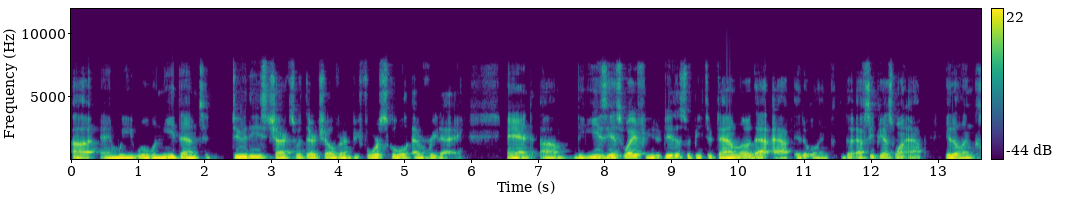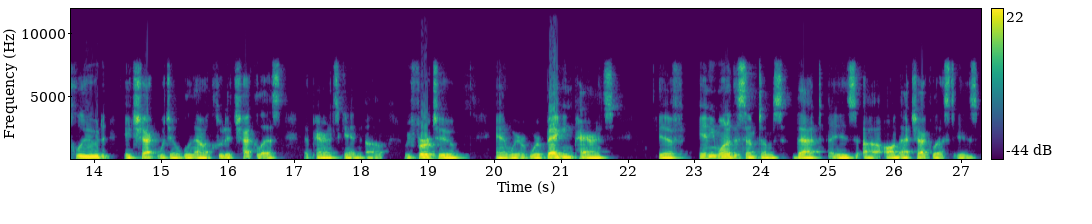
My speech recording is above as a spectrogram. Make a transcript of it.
Uh, and we will need them to do these checks with their children before school every day. And um, the easiest way for you to do this would be to download that app. It will the FCPS One app. It'll include a check, which will now include a checklist that parents can uh, refer to. And we're we're begging parents if any one of the symptoms that is uh, on that checklist is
